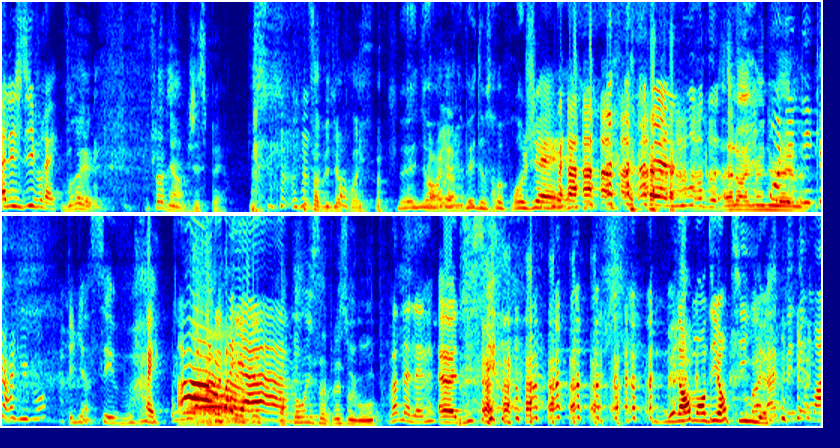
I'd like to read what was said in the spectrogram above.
Allez je dis vrai. Vrai. Flavien, J'espère. Ça veut dire vrai. Mais non, Florian. elle avait d'autres projets. Lourde. Alors Emmanuel, argument. eh bien, c'est vrai. alors, comment il s'appelait ce groupe? Van Halen. Euh, Normandie Antilles. Voilà, moi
